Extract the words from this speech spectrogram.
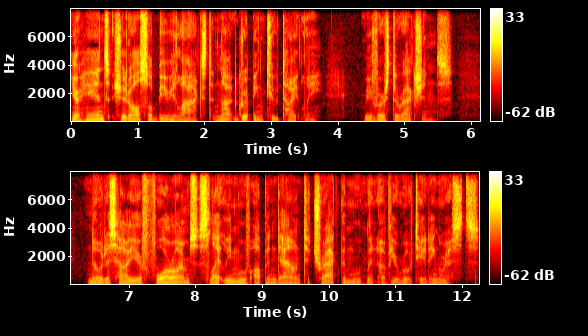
Your hands should also be relaxed, not gripping too tightly. Reverse directions. Notice how your forearms slightly move up and down to track the movement of your rotating wrists.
